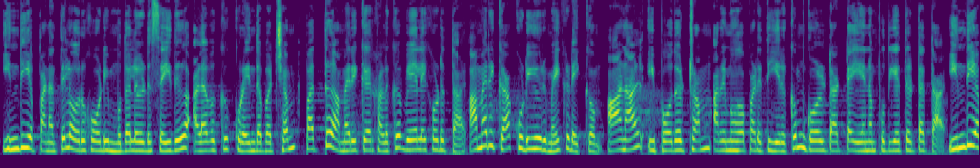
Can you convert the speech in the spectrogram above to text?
இந்திய பணத்தில் ஒரு கோடி முதலீடு செய்து அளவுக்கு குறைந்தபட்சம் பத்து அமெரிக்கர்களுக்கு வேலை கொடுத்தால் அமெரிக்கா குடியுரிமை கிடைக்கும். ஆனால் இப்போது ட்ரம்ப் அறிமுகப்படுத்தியிருக்கும் கோல்ட் அட்டை எனும் புதிய திட்டத்தால் இந்திய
